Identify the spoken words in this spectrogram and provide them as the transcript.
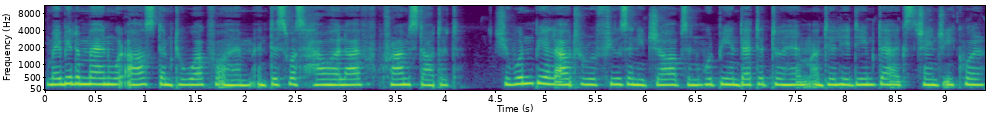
Maybe the man would ask them to work for him, and this was how her life of crime started. She wouldn't be allowed to refuse any jobs and would be indebted to him until he deemed their exchange equal,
